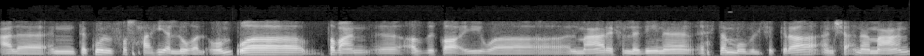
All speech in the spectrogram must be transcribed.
على أن تكون الفصحى هي اللغة الأم. وطبعا آه، أصدقائي والمعارف الذين اهتموا بالفكرة أنشأنا معا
